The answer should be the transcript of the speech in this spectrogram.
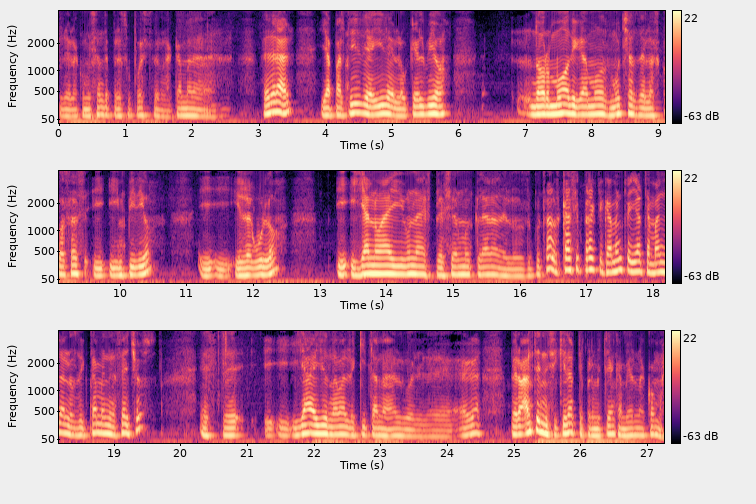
de la Comisión de Presupuesto en la Cámara Federal y a partir de ahí, de lo que él vio, normó, digamos, muchas de las cosas y, impidió y reguló y, ya no hay una expresión muy clara de los diputados. Casi prácticamente ya te mandan los dictámenes hechos, este, y, ya ellos nada más le quitan algo. pero antes ni siquiera te permitían cambiar una coma.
